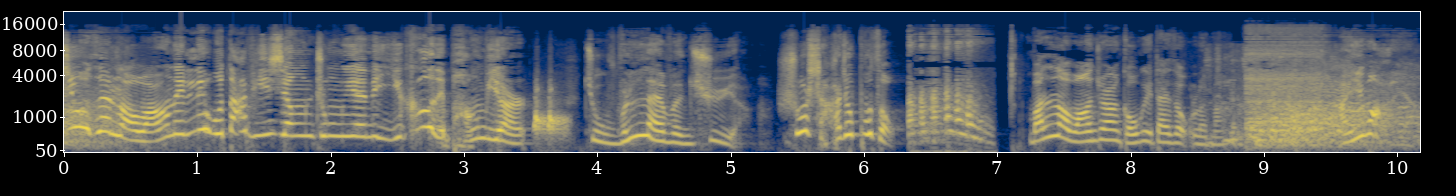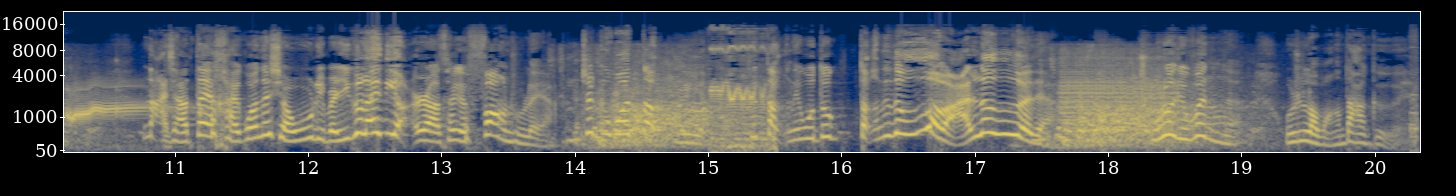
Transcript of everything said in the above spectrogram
就在老王那六个大皮箱中间的一个的旁边就闻来闻去呀，说啥就不走。完，老王就让狗给带走了吗？哎呀妈呀，那家带海关的小屋里边一个来点儿啊，才给放出来呀。这给我等的呀，这等的我都等的都饿完了，饿的。出来我就问他，我说老王大哥呀，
